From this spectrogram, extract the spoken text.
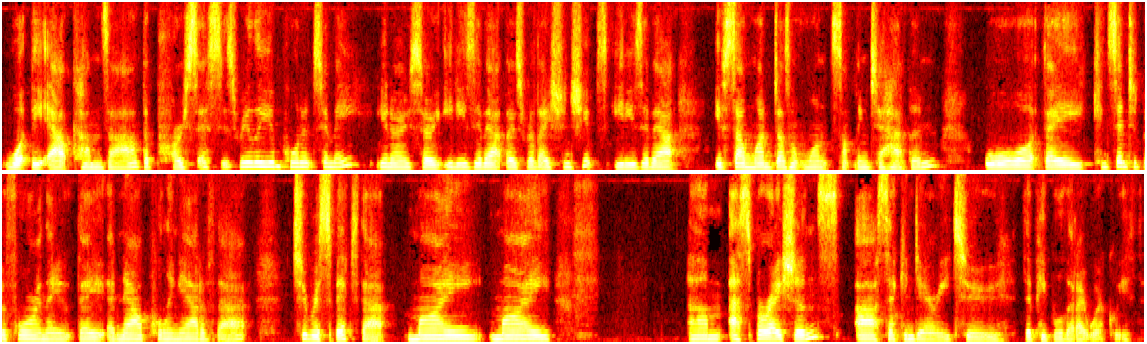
what the outcomes are. The process is really important to me you know so it is about those relationships. It is about if someone doesn't want something to happen or they consented before and they they are now pulling out of that to respect that. My my um, aspirations are secondary to the people that i work with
